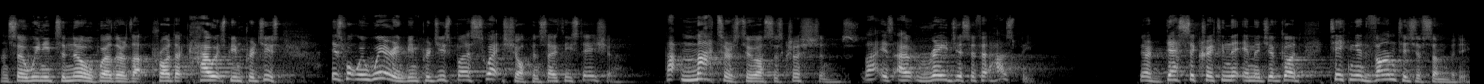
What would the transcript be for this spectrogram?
And so we need to know whether that product, how it's been produced, is what we're wearing being produced by a sweatshop in Southeast Asia? That matters to us as Christians. That is outrageous if it has been. They are desecrating the image of God, taking advantage of somebody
